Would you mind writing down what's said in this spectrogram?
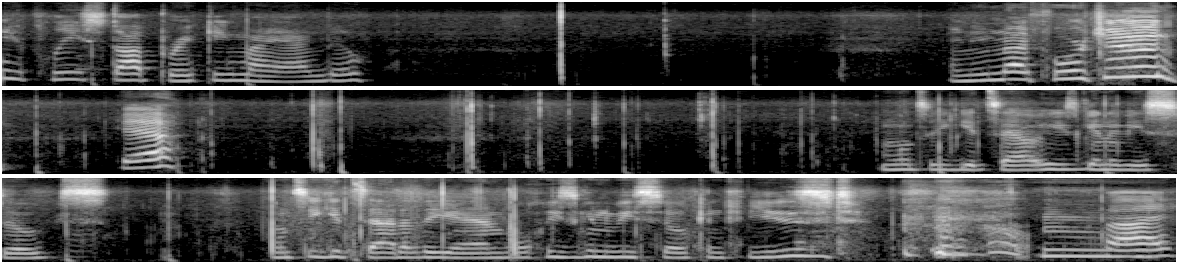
you please stop breaking my anvil? I need my fortune. Yeah. Once he gets out, he's gonna be so. Once he gets out of the anvil, he's gonna be so confused. Bye.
